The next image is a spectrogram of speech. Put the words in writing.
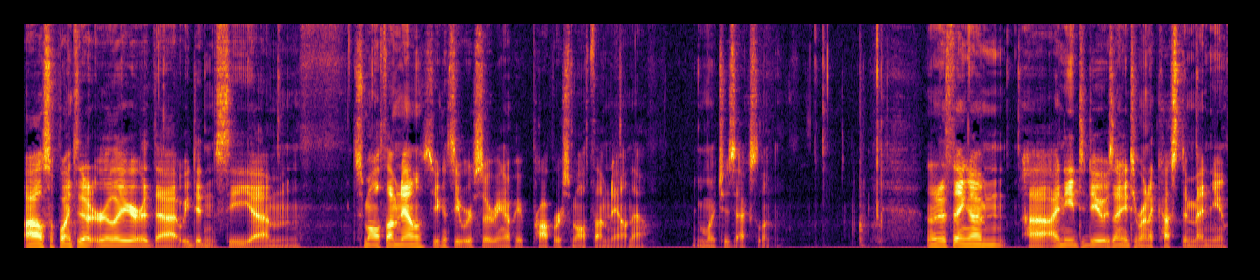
I also pointed out earlier that we didn't see um, small thumbnails. You can see we're serving up a proper small thumbnail now, which is excellent. Another thing I'm uh, I need to do is I need to run a custom menu.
